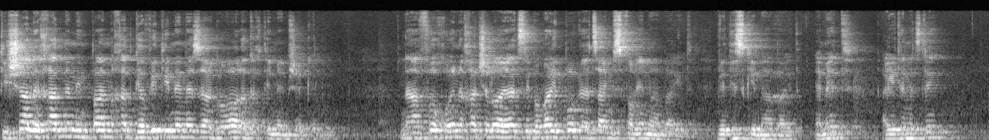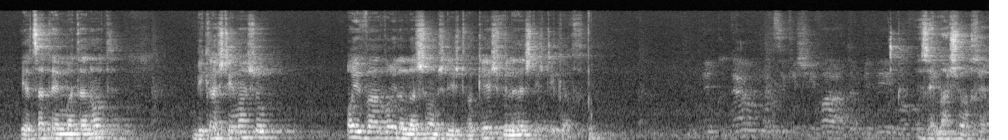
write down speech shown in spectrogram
תשאל אחד מהם אם פעם אחת גביתי מהם איזה אגורה או לקחתי מהם שקל. נהפוך הוא, אין אחד שלא היה אצלי בבית פה ויצא עם ספרים מהבית ודיסקים מהבית. אמת? הייתם אצלי? יצאתם עם מתנות? ביקשתי משהו? אוי ואבוי ללשון שלי שתבקש ולילד שלי שתיקח. זה משהו אחר.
